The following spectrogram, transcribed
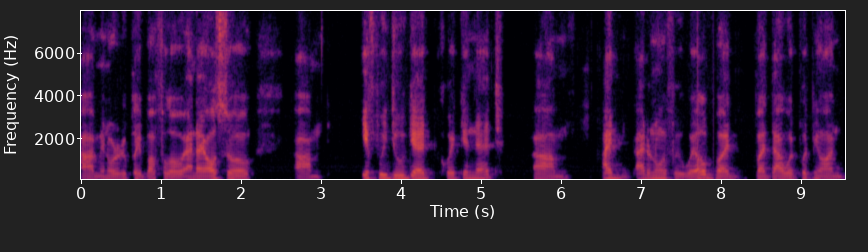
um, in order to play Buffalo, and I also um, if we do get quick in net, um, I I don't know if we will, but but that would put me on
